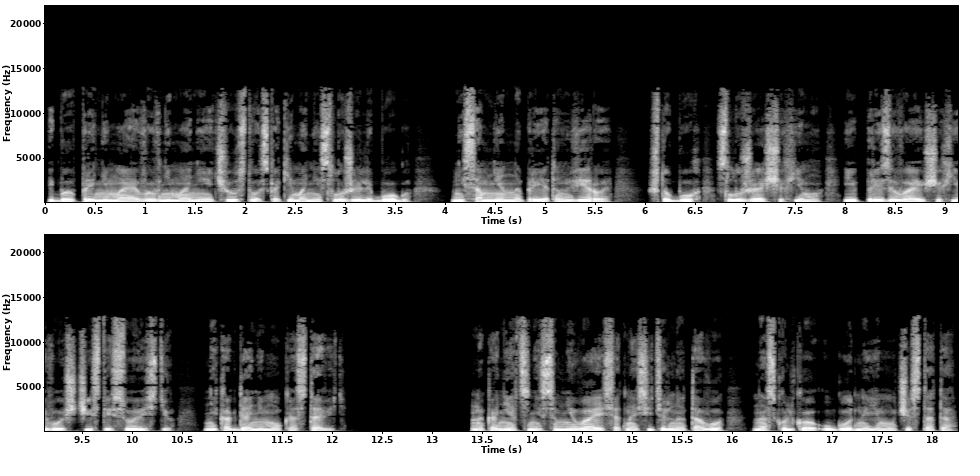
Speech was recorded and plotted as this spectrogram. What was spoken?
ибо, принимая во внимание чувство, с каким они служили Богу, несомненно при этом веруя, что Бог служащих Ему и призывающих Его с чистой совестью никогда не мог оставить. Наконец, не сомневаясь относительно того, насколько угодна Ему чистота,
